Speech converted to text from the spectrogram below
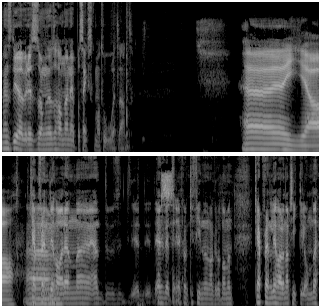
Mens de øvrige sesongene så havner han ned på 6,2 et eller annet. Uh, ja Cap Friendly eh, har en eh, jeg, jeg, vet, jeg kan ikke finne den akkurat nå, men Cap Friendly har en artikkel om det.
